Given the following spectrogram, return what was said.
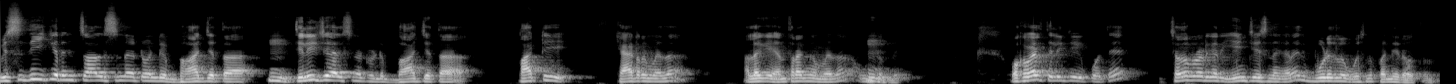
విశదీకరించాల్సినటువంటి బాధ్యత తెలియజేయాల్సినటువంటి బాధ్యత పార్టీ క్యాడర్ మీద అలాగే యంత్రాంగం మీద ఉంటుంది. ఒకవేళ తెలియజేయకపోతే చంద్రబాబు నాయుడు గారు ఏం చేసినా కానీ అది బూడిదలో పోసిన పన్నీర్ అవుతుంది.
